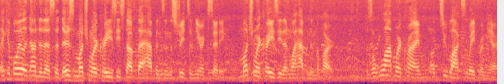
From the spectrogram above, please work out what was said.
I could boil it down to this: that there's much more crazy stuff that happens in the streets of New York City. Much more crazy than what happened in the park. There's a lot more crime two blocks away from here.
